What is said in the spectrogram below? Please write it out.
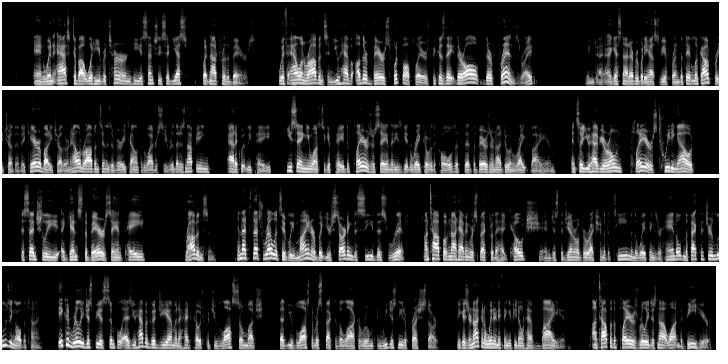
And when asked about would he return, he essentially said yes, but not for the Bears with Allen Robinson, you have other Bears football players because they they're all they're friends, right? I mean, I guess not everybody has to be a friend, but they look out for each other. They care about each other. And Allen Robinson is a very talented wide receiver that is not being adequately paid. He's saying he wants to get paid. The players are saying that he's getting raked over the coals, that, that the Bears are not doing right by him. And so you have your own players tweeting out essentially against the Bears saying pay Robinson. And that's that's relatively minor, but you're starting to see this rift. On top of not having respect for the head coach and just the general direction of the team and the way things are handled and the fact that you're losing all the time. It could really just be as simple as you have a good GM and a head coach, but you've lost so much that you've lost the respect of the locker room, and we just need a fresh start because you're not going to win anything if you don't have buy in. On top of the players really just not wanting to be here,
